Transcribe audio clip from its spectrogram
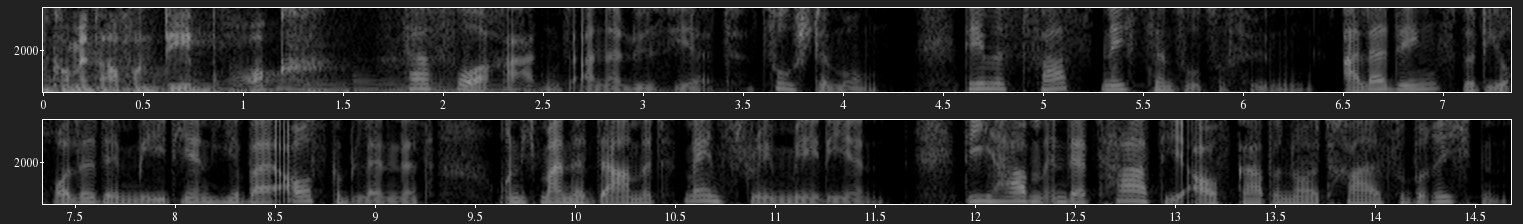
Ein Kommentar von D. Brock. Hervorragend analysiert. Zustimmung. Dem ist fast nichts hinzuzufügen. Allerdings wird die Rolle der Medien hierbei ausgeblendet, und ich meine damit Mainstream-Medien. Die haben in der Tat die Aufgabe, neutral zu berichten.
